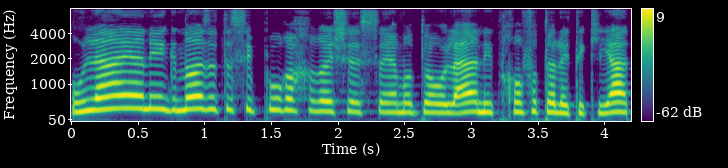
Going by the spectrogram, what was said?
אולי אני אגנוז את הסיפור אחרי שאסיים אותו, אולי אני אדחוף אותו לתיקיית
